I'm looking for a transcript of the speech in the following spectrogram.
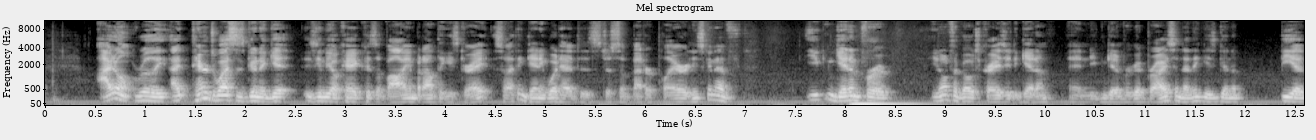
I don't really. I, Terrance West is going to get. He's going to be okay because of volume, but I don't think he's great. So I think Danny Woodhead is just a better player, and he's going to have. You can get him for. You don't have to go crazy to get him, and you can get him for a good price. And I think he's going to be a.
